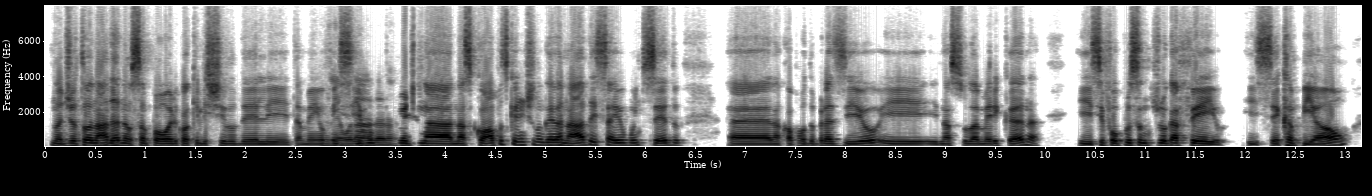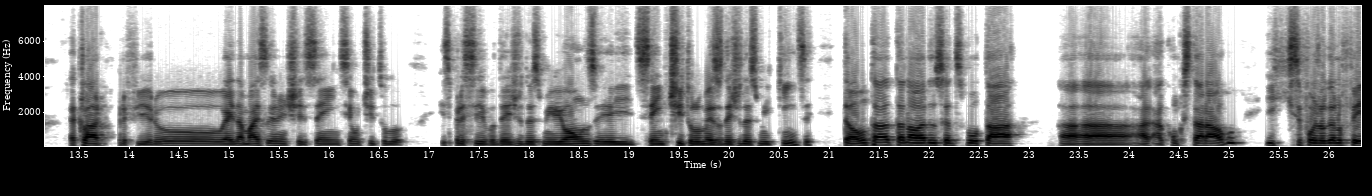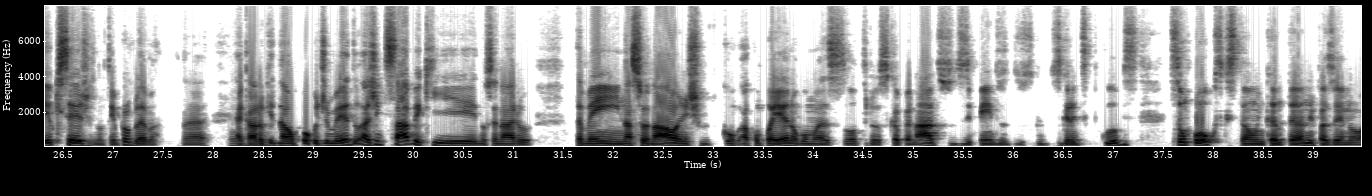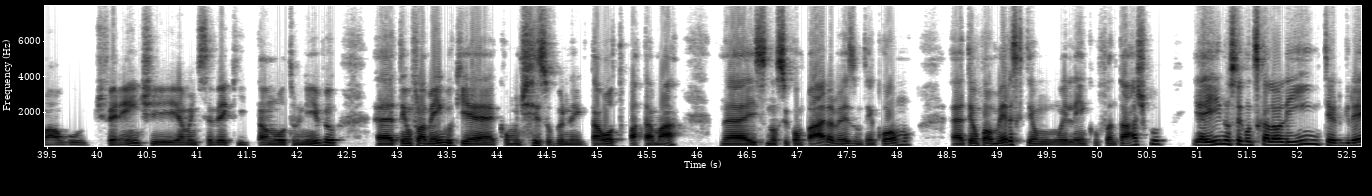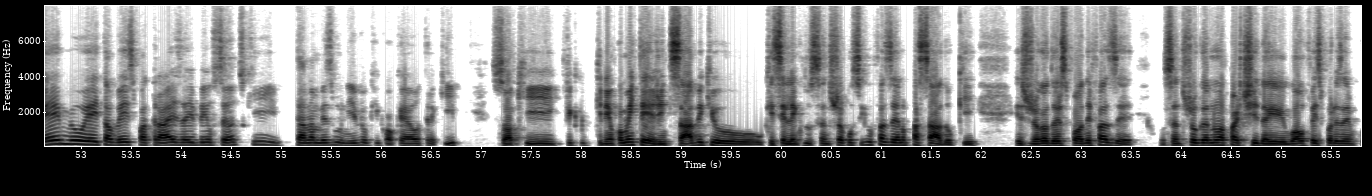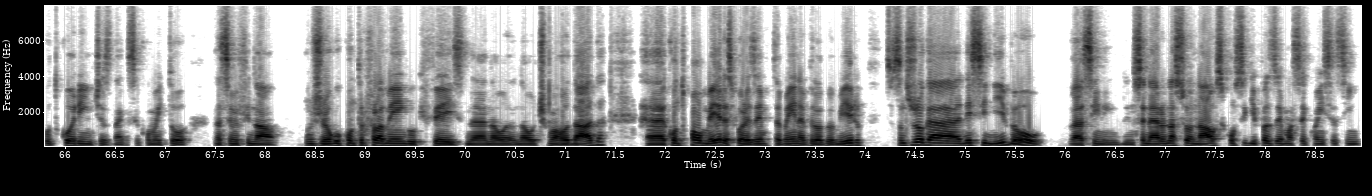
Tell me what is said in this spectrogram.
não adiantou nada né, o São Paulo com aquele estilo dele também ofensivo nada, né? na, nas Copas, que a gente não ganhou nada e saiu muito cedo é, na Copa do Brasil e, e na Sul-Americana. E se for para o Santos jogar feio e ser campeão, é claro, prefiro ainda mais a gente sem, sem um título expressivo desde 2011 e sem título mesmo desde 2015. Então tá, tá na hora do Santos voltar a, a, a conquistar algo e que se for jogando feio que seja, não tem problema. Né? Uhum. É claro que dá um pouco de medo. A gente sabe que no cenário também nacional, a gente acompanhando alguns outros campeonatos, o desempenho dos, dos, grandes clubes, são poucos que estão encantando e fazendo algo diferente, e realmente você vê que está no outro nível. É, tem o Flamengo, que é, como diz o Bruno, que está outro patamar, né, isso não se compara mesmo, não tem como. É, tem o Palmeiras, que tem um elenco fantástico, e aí no segundo escalão ali, Inter, Grêmio, e aí talvez para trás aí vem o Santos, que está no mesmo nível que qualquer outra equipe. Só que, que nem eu comentei, a gente sabe que o, que esse elenco do Santos já conseguiu fazer no passado, o que esses jogadores podem fazer. O Santos jogando uma partida igual fez, por exemplo, contra o Corinthians, né, que você comentou na semifinal, um jogo contra o Flamengo que fez né, na, na, última rodada, é, contra o Palmeiras, por exemplo, também na Vila Belmiro. Se o Santos jogar nesse nível, assim, no cenário nacional, se conseguir fazer uma sequência assim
